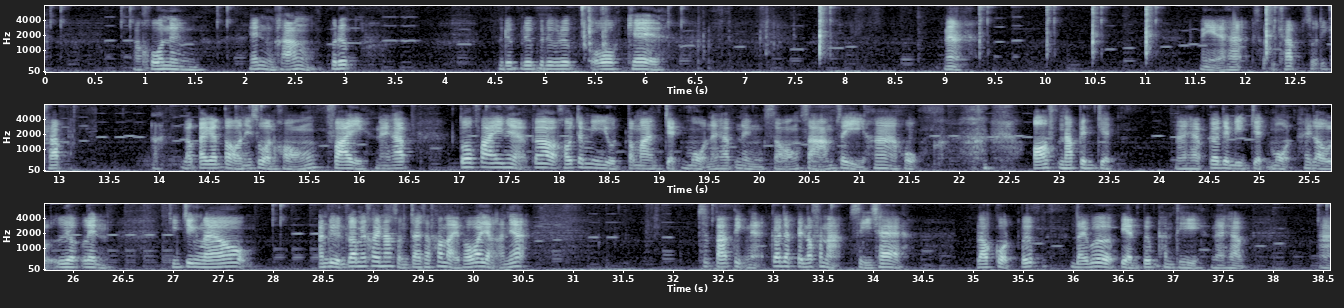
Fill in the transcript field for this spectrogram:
มาโคหนึ่งเล่นหนึ่งครั้งปึ๊บปึ๊บปึ๊บปึ๊บปึ๊บโอเคนะ นี่นะฮะสวัสดีครับสวัสดีครับเราไปกันต่อในส่วนของไฟนะครับ ตัวไฟเนี่ยก็เขาจะมีอยู่ประมาณ 7 โหมดนะครับ 1 2 3 4 5 6ออฟนับเป็น 7 นะครับ ก็จะมี 7 โหมดให้เราเลือกเล่น จริงๆแล้วอันอื่นก็ไม่ค่อยน่าสนใจสักเท่าไหร่ เพราะว่าอย่างอันเนี้ยสตาติกเนี่ยก็จะเป็นลักษณะสีแช่ เรากดปุ๊บไดเวอร์เปลี่ยนปุ๊บทันทีนะครับอ่า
